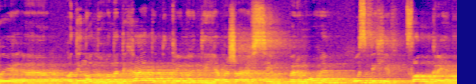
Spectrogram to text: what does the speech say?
Ви е, один одного надихаєте, підтримуєте. Я бажаю всім перемоги, успіхів. Слава Україні!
